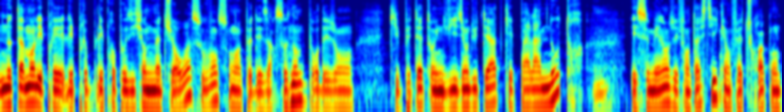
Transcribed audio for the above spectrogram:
notamment les, pré- les, pré- les propositions de Mathieu Roy souvent sont un peu désarçonnantes pour des gens qui peut-être ont une vision du théâtre qui n'est pas la nôtre. Mhm. Et ce mélange est fantastique. En fait, je crois qu'on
